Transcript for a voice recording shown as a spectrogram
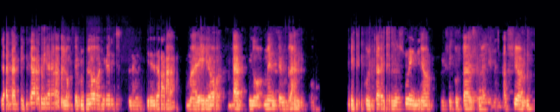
la taquicardia, los temblores, la ansiedad, mareo, vértigo, mente en blanco, dificultades en el sueño, dificultades en la alimentación.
